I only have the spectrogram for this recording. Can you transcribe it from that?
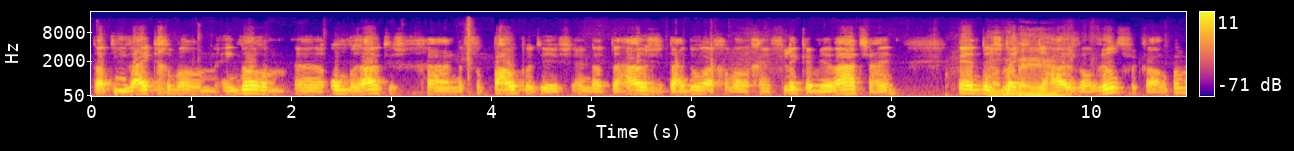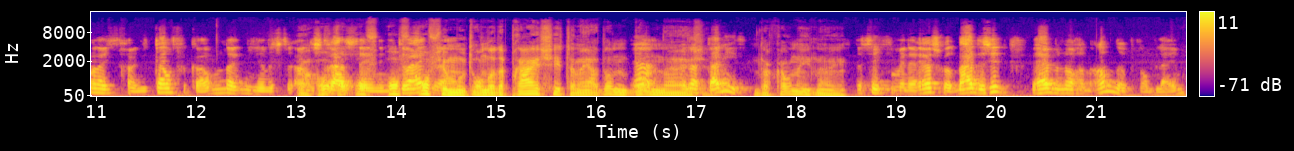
dat die wijk gewoon enorm uh, onderuit is gegaan. Verpauperd is. En dat de huizen daardoor gewoon geen flikken meer waard zijn. En dus dat je je huis wel wilt verkopen, maar dat je het gewoon niet kan verkopen, omdat je het niet aan de, aan de straat ja, of, je moet onder de prijs zitten, maar ja, dan... dan ja, dat kan niet. Dat kan niet, nee. Dan zit je met een restschuld. Maar er zit, we hebben nog een ander probleem.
